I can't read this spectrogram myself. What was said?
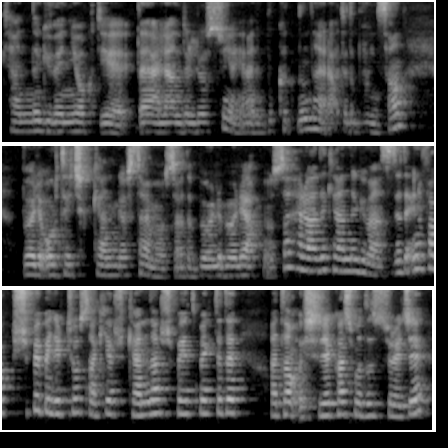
kendine güveni yok diye değerlendiriliyorsun ya. Yani bu kadının herhalde de bu insan böyle ortaya çıkıp kendini göstermiyorsa da böyle böyle yapmıyorsa herhalde kendine güvensiz. Ya da en ufak bir şüphe belirtiyorsan ki ya şu kendinden şüphe etmekte de hani tam aşırıya kaçmadığı sürece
